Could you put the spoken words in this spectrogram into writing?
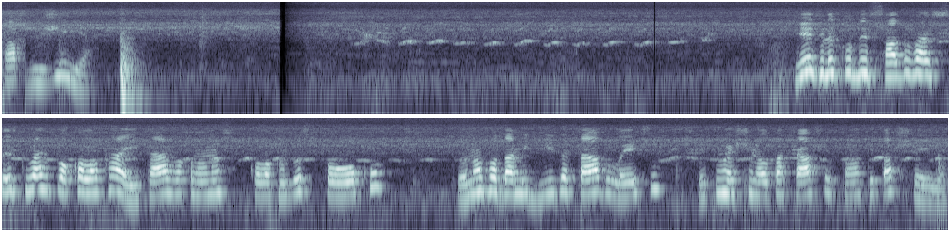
Tá? Gente, o leite condensado vai ser que vai colocar aí, tá? Vou colocando, aos poucos. Eu não vou dar medida, tá? Do leite. Tem um restinho na outra caixa, então aqui tá cheia.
